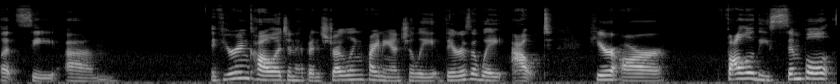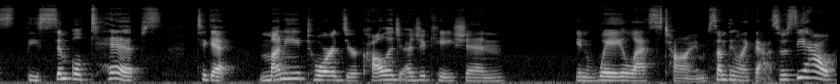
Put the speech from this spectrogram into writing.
Let's see. Um, if you're in college and have been struggling financially, there's a way out. Here are follow these simple these simple tips to get money towards your college education in way less time. Something like that. So see how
